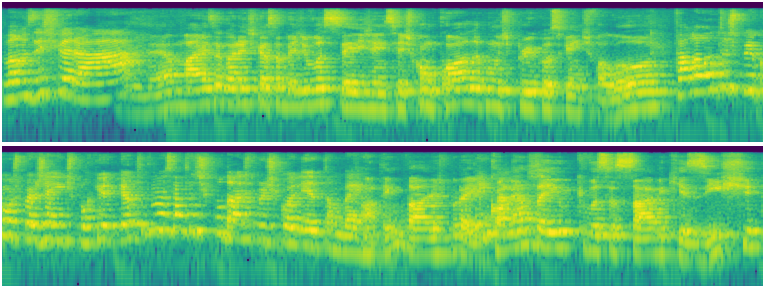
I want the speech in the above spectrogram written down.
vamos esperar. Né? Mas agora a gente quer saber de vocês, gente. Vocês concordam com os prequels que a gente falou? Fala outros prequels pra gente, porque eu tive uma certa dificuldade pra escolher também. Ah, tem vários por aí. Tem Comenta vários. aí o que você sabe que existe.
